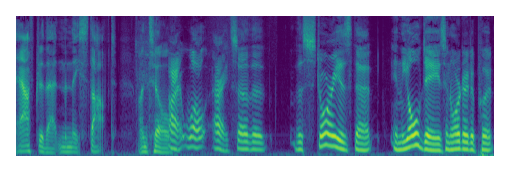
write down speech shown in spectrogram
after that, and then they stopped until. All right. Well, all right. So the the story is that in the old days, in order to put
